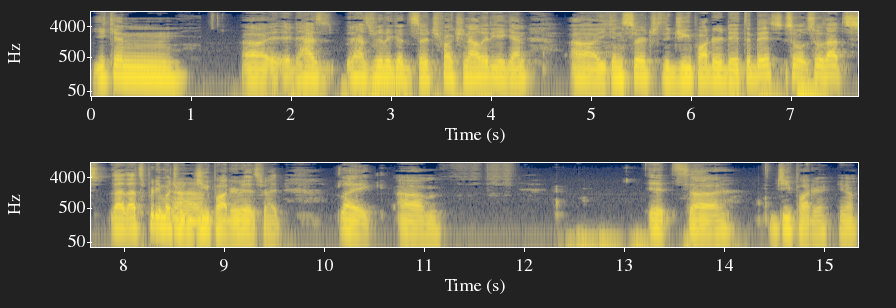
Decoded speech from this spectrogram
you can, uh, it, it has, it has really good search functionality again. Uh, you can search the gPodder database. So, so that's, that, that's pretty much Uh-huh. what gPodder is, right? Like, um, it's, uh, gPodder, you know?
